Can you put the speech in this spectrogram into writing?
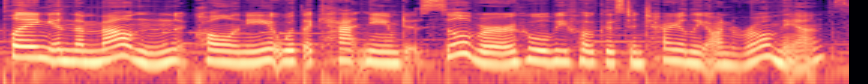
playing in the mountain colony with a cat named Silver who will be focused entirely on romance.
